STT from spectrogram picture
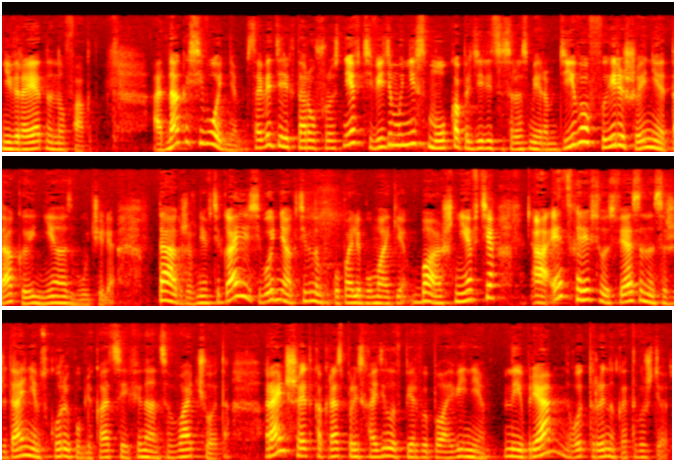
Невероятно, но факт. Однако сегодня Совет директоров Роснефти, видимо, не смог определиться с размером дивов и решение так и не озвучили. Также в нефтегазе сегодня активно покупали бумаги Башнефти, а это, скорее всего, связано с ожиданием скорой публикации финансового отчета. Раньше это как раз происходило в первой половине ноября, вот рынок этого ждет.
